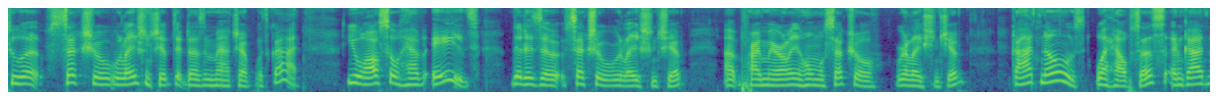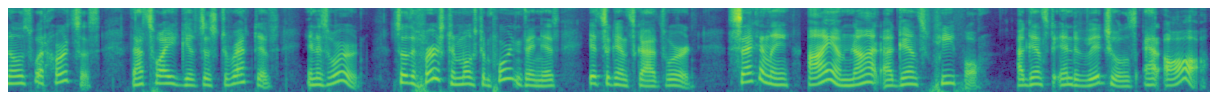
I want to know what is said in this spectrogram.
to a sexual relationship that doesn't match up with God. You also have AIDS, that is a sexual relationship, uh, primarily a homosexual relationship. God knows what helps us, and God knows what hurts us. That's why He gives us directives in His Word. So the first and most important thing is it's against God's Word. Secondly, I am not against people, against individuals at all.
